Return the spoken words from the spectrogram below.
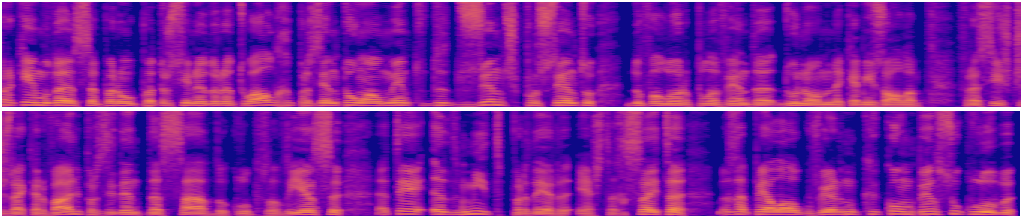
para quem a mudança para o patrocinador atual representou um aumento de 200% do valor pela venda do nome na camisola. Francisco José Carvalho, presidente da SAD do Clube Salviense, até admite perder esta receita, mas apela ao governo que compense o clube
